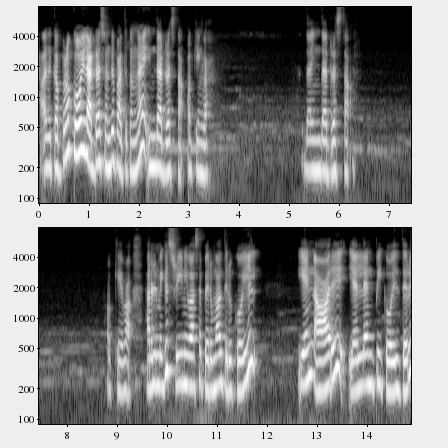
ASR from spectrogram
அதுக்கப்புறம் கோயில் அட்ரஸ் வந்து பார்த்துக்கோங்க. இந்த அட்ரஸ் தான். ஓகேங்களா இந்த அட்ரஸ் தான். ஓகேவா அருள்மிகு ஸ்ரீனிவாச பெருமாள் திருக்கோயில் எண் ஆறு எல்என்பி கோயில் தெரு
